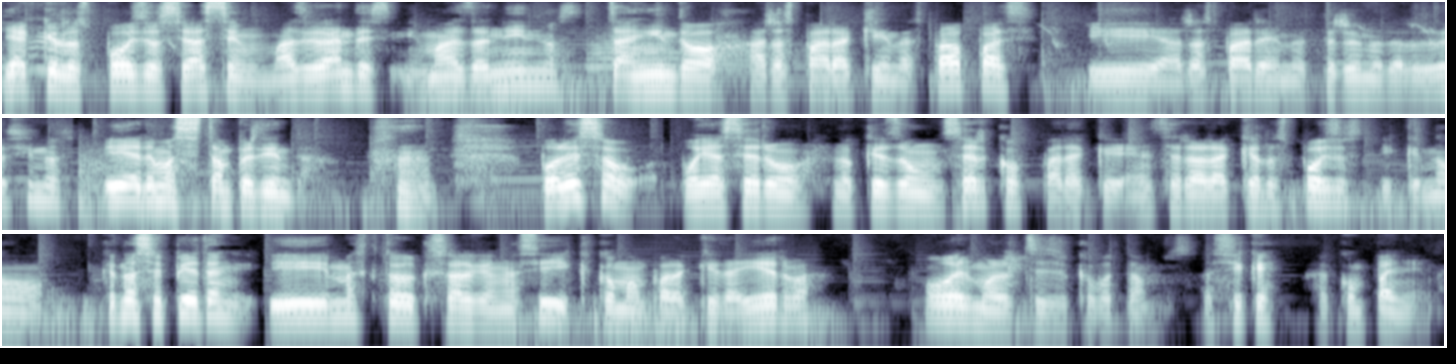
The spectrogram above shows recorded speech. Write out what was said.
Ya que los pollos se hacen más grandes y más dañinos. Están yendo a raspar aquí en las papas y a raspar en el terreno de los vecinos. Y además se están perdiendo. Por eso voy a hacer lo que es un cerco para que encerrar aquí a los pollos y que no, que no se pierdan. Y más que todo que salgan así y que coman por aquí la hierba o el morotillo que botamos. Así que acompáñenme.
